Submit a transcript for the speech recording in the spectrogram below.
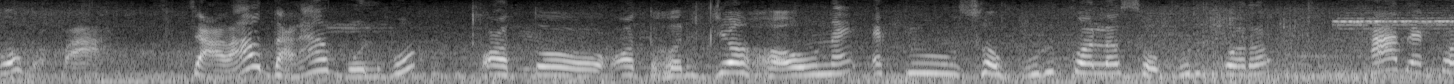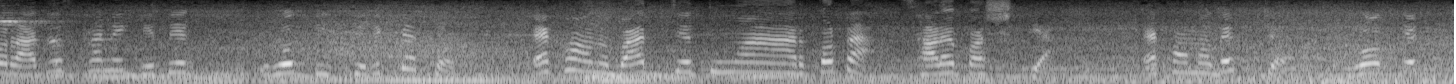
ও বাবা! দাঁড়াও দাঁড়াও, বলব, অত অধৈর্য হও নাই, একটু সবুর করো সবুর করো। হ্যাঁ দেখো, রাজস্থানে গেটে রোদ দিচ্ছে দেখতেছ এখন বাজছে তোমার কটা? সাড়ে পাঁচটা। এখনও দেখছ? রোদ দেখছ?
